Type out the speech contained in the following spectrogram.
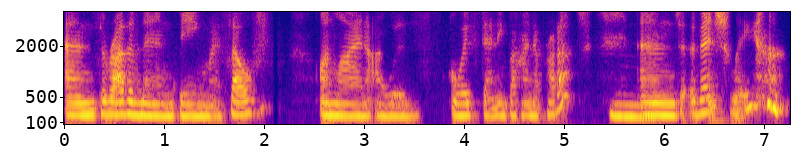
And so rather than being myself online, I was always standing behind a product. Mm. And eventually, it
